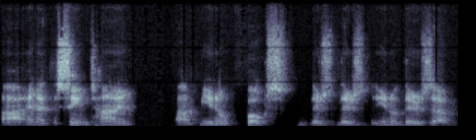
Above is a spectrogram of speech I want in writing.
Uh, and at the same time, uh, you know, folks, there's, there's, you know, there's, um,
